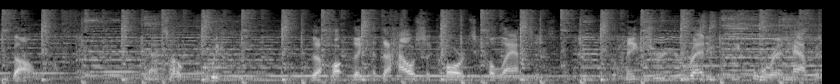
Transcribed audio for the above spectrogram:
two dollars. That's how quickly the, the the house of cards collapses. So make sure you're ready before it happens.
